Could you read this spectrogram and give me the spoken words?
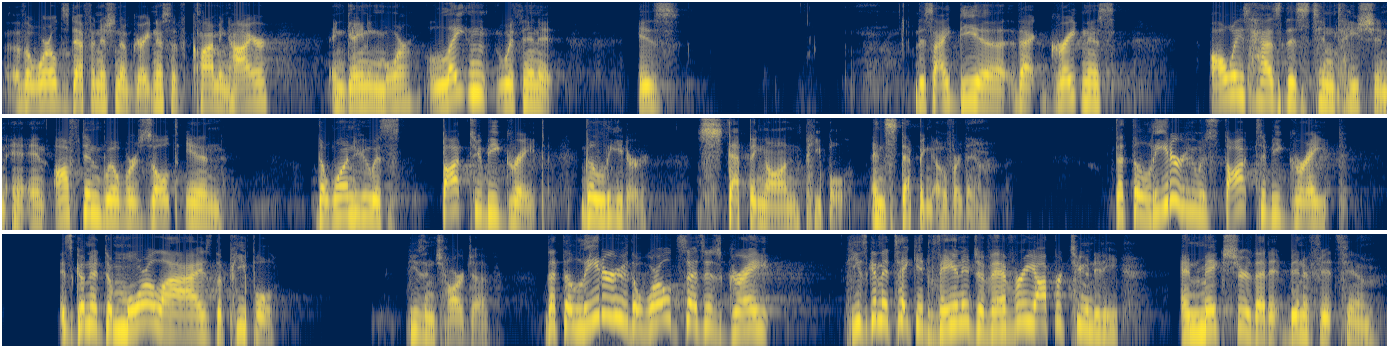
the world's definition of greatness of climbing higher and gaining more, latent within it is this idea that greatness always has this temptation and often will result in the one who is thought to be great, the leader, stepping on people and stepping over them. That the leader who is thought to be great is going to demoralize the people he's in charge of. That the leader who the world says is great, he's going to take advantage of every opportunity and make sure that it benefits him.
